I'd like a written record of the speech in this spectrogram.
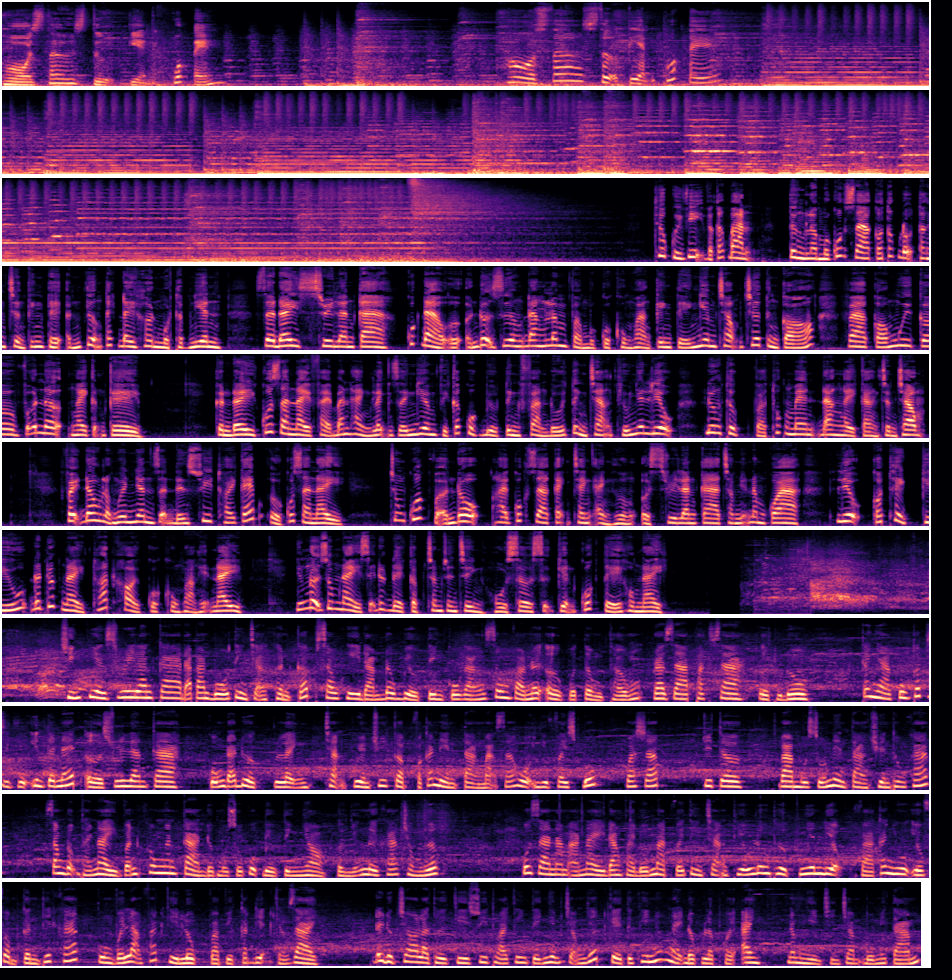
Hồ sơ sự kiện quốc tế. Hồ sơ sự kiện quốc tế. Thưa quý vị và các bạn, từng là một quốc gia có tốc độ tăng trưởng kinh tế ấn tượng cách đây hơn một thập niên. Giờ đây, Sri Lanka, quốc đảo ở Ấn Độ Dương đang lâm vào một cuộc khủng hoảng kinh tế nghiêm trọng chưa từng có và có nguy cơ vỡ nợ ngay cận kề. Gần đây, quốc gia này phải ban hành lệnh giới nghiêm vì các cuộc biểu tình phản đối tình trạng thiếu nhiên liệu, lương thực và thuốc men đang ngày càng trầm trọng. Vậy đâu là nguyên nhân dẫn đến suy thoái kép ở quốc gia này? Trung Quốc và Ấn Độ, hai quốc gia cạnh tranh ảnh hưởng ở Sri Lanka trong những năm qua, liệu có thể cứu đất nước này thoát khỏi cuộc khủng hoảng hiện nay? Những nội dung này sẽ được đề cập trong chương trình Hồ sơ sự kiện quốc tế hôm nay. Chính quyền Sri Lanka đã ban bố tình trạng khẩn cấp sau khi đám đông biểu tình cố gắng xông vào nơi ở của Tổng thống Rajapaksa ở thủ đô. Các nhà cung cấp dịch vụ Internet ở Sri Lanka cũng đã được lệnh chặn quyền truy cập vào các nền tảng mạng xã hội như Facebook, WhatsApp, Twitter và một số nền tảng truyền thông khác. Song động thái này vẫn không ngăn cản được một số cuộc biểu tình nhỏ ở những nơi khác trong nước. Quốc gia Nam Á này đang phải đối mặt với tình trạng thiếu lương thực, nhiên liệu và các nhu yếu phẩm cần thiết khác cùng với lạm phát kỷ lục và việc cắt điện kéo dài. Đây được cho là thời kỳ suy thoái kinh tế nghiêm trọng nhất kể từ khi nước này độc lập khỏi Anh năm 1948.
